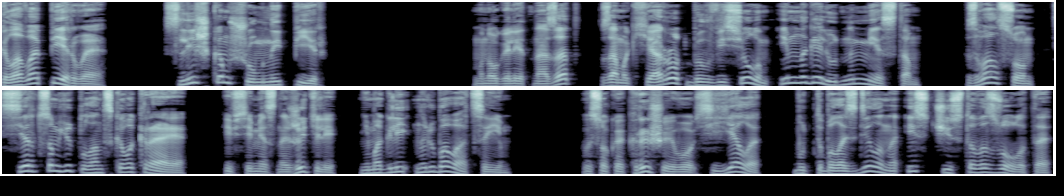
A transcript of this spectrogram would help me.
Глава первая. Слишком шумный пир. Много лет назад замок Хиарот был веселым и многолюдным местом. Звался он сердцем Ютландского края, и все местные жители не могли налюбоваться им. Высокая крыша его сияла, будто была сделана из чистого золота.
